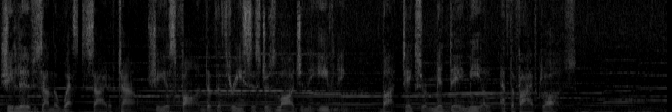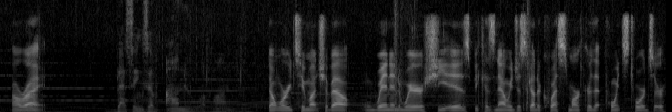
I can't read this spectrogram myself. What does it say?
She lives on the west side of town. She is fond of the Three Sisters Lodge in the evening, but takes her midday meal at the Five Claws. Alright. Blessings of Anu upon you. Don't worry too much about when and where she is, because now we just got a quest marker that points towards her.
